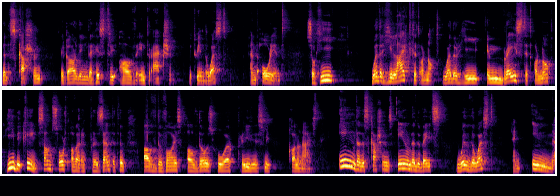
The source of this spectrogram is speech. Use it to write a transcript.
the discussion regarding the history of the interaction between the West and the Orient. So he whether he liked it or not, whether he embraced it or not, he became some sort of a representative of the voice of those who were previously colonized in the discussions, in the debates with the West and in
